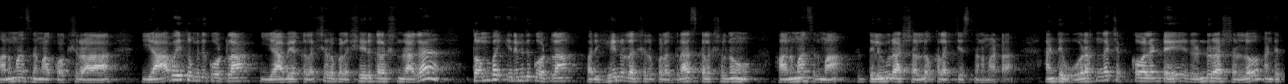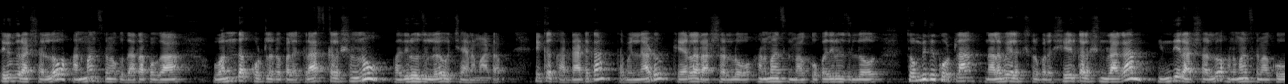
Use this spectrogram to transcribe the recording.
హనుమాన్ సినిమాకు అక్షర యాభై తొమ్మిది కోట్ల యాభై ఒక్క లక్షల రూపాయల షేర్ కలెక్షన్ రాగా తొంభై ఎనిమిది కోట్ల పదిహేను లక్షల రూపాయల గ్రాస్ కలెక్షన్ను హనుమాన్ సినిమా తెలుగు రాష్ట్రాల్లో కలెక్ట్ చేస్తుందన్నమాట అంటే ఓ రకంగా చెప్పుకోవాలంటే రెండు రాష్ట్రాల్లో అంటే తెలుగు రాష్ట్రాల్లో హనుమాన్ సినిమాకు దాదాపుగా వంద కోట్ల రూపాయల గ్రాస్ కలెక్షన్లు పది రోజుల్లో వచ్చాయన్నమాట. ఇక కర్ణాటక తమిళనాడు కేరళ రాష్ట్రాల్లో హనుమాన్ సినిమాకు పది రోజుల్లో తొమ్మిది కోట్ల నలభై లక్షల రూపాయల షేర్ కలెక్షన్ రాగా హిందీ రాష్ట్రాల్లో హనుమాన్ సినిమాకు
